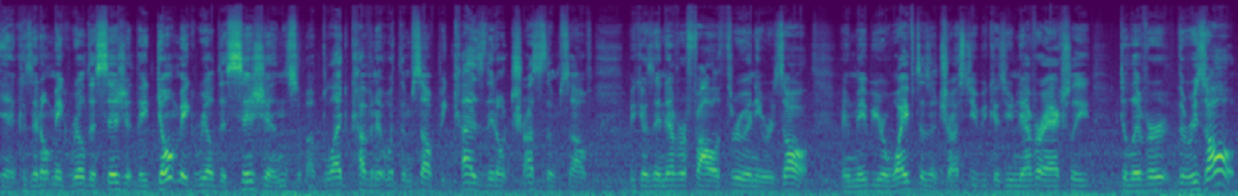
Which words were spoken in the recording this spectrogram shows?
yeah, because they don't make real decision. They don't make real decisions, a blood covenant with themselves, because they don't trust themselves, because they never follow through any result. And maybe your wife doesn't trust you because you never actually deliver the result.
